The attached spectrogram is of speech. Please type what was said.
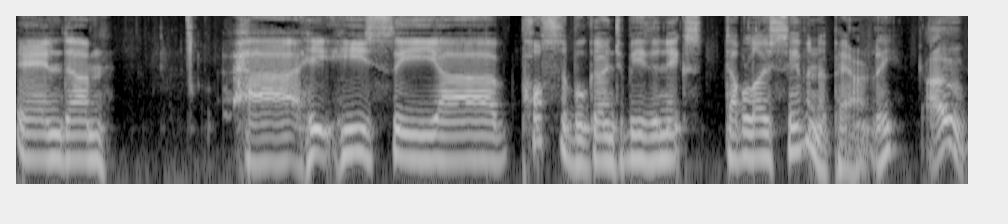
And um, uh, he, he's the uh, possible going to be the next 007, apparently. Oh,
